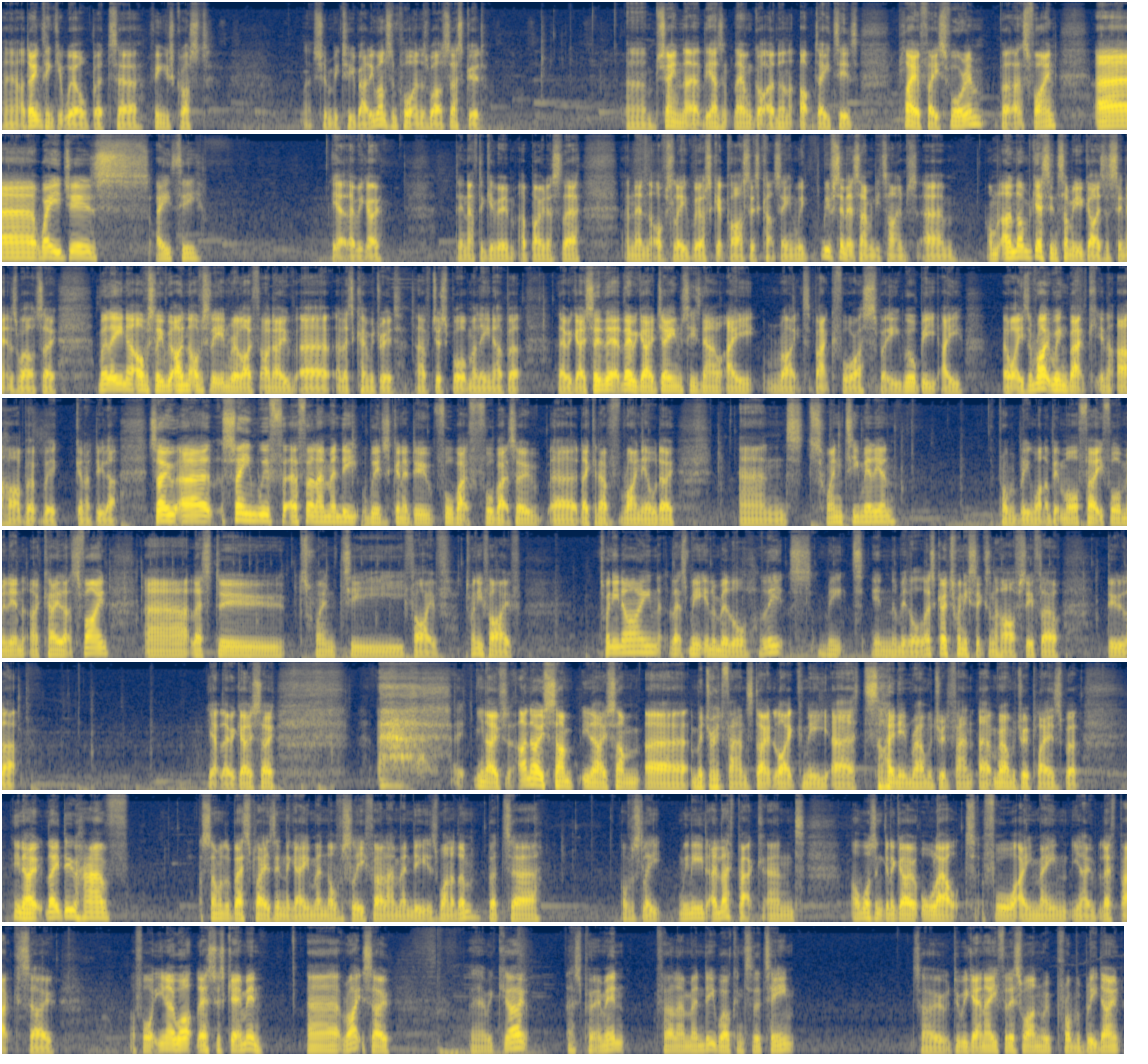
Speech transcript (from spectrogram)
Uh, I don't think it will, but uh, fingers crossed. That shouldn't be too bad. He wants important as well, so that's good. Um, shame that they hasn't they haven't got an updated player face for him, but that's fine. Uh, wages 80. Yeah, there we go. Didn't have to give him a bonus there. And then obviously we'll skip past this cutscene. We we've seen it so many times. Um, and I'm guessing some of you guys have seen it as well. So Molina, obviously, I obviously in real life I know uh, Atletico Madrid have just bought Molina, but there we go. So there, there we go. James, he's now a right back for us, but he will be a oh, he's a right wing back in at heart, but we're gonna do that. So uh, same with uh, Ferland Mendy. We're just gonna do fullback for fullback, so uh, they can have Ryan Reinildo and 20 million. Probably want a bit more. 34 million. Okay, that's fine. Uh, let's do 25. 25. 29. Let's meet in the middle. Let's meet in the middle. Let's go 26 and a half. See if they'll do that. Yeah, there we go. So, you know, I know some, you know, some uh, Madrid fans don't like me uh, signing Real Madrid fan, uh, Real Madrid players, but you know, they do have some of the best players in the game, and obviously Ferland Mendy is one of them. But uh, obviously, we need a left back, and I wasn't going to go all out for a main, you know, left back. So I thought, you know what, let's just get him in. Uh, right, so there we go. Let's put him in. Ferland Mendy, welcome to the team. So, do we get an A for this one? We probably don't.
